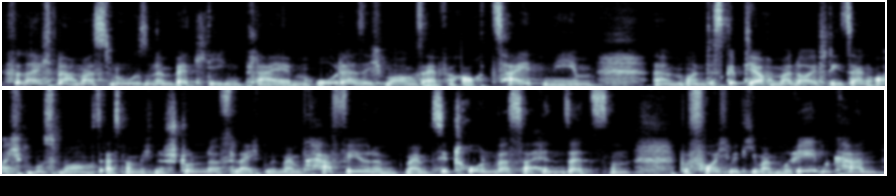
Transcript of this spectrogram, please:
vielleicht nochmal snoosen, im Bett liegen bleiben oder sich morgens einfach auch Zeit nehmen. Ähm, und es gibt ja auch immer Leute, die sagen, oh, ich muss morgens erstmal mich eine Stunde vielleicht mit meinem Kaffee oder mit meinem Zitronenwasser hinsetzen, bevor ich mit jemandem reden kann.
